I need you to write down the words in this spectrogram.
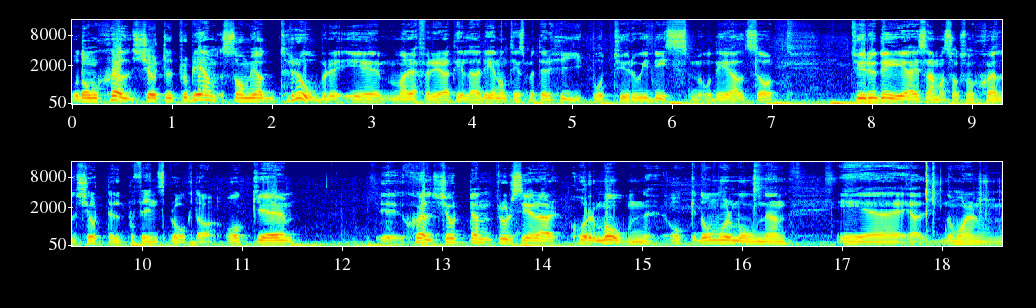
och de sköldkörtelproblem som jag tror är, man refererar till här, det är någonting som heter hypotyroidism. Och det är alltså Tyroidea är samma sak som sköldkörtel på fint språk. Då. Och, eh, eh sköldkörteln producerar hormon och de hormonen är, de har en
